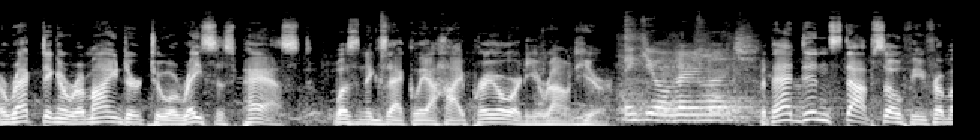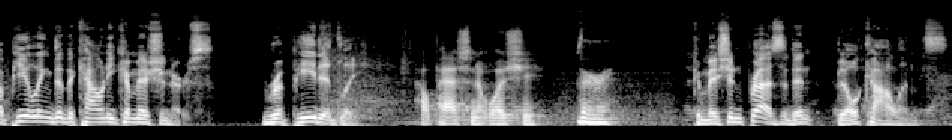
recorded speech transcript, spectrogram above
Erecting a reminder to a racist past wasn't exactly a high priority around here. Thank you all very much. But that didn't stop Sophie from appealing to the county commissioners repeatedly. How passionate was she? Very. Commission President Bill Collins.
